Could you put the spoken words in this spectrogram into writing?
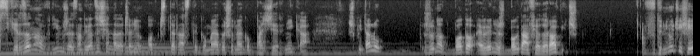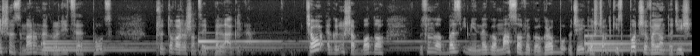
Stwierdzono w nim, że znajdujący się na leczeniu od 14 maja do 7 października w szpitalu Żunot Bodo Eugeniusz Bogdan Fiodorowicz w dniu dzisiejszym zmarł na gruźlicę płuc przy towarzyszącej pelagrze. Ciało Eugeniusza Bodo wysłano do bezimiennego masowego grobu, gdzie jego szczątki spoczywają do dziś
